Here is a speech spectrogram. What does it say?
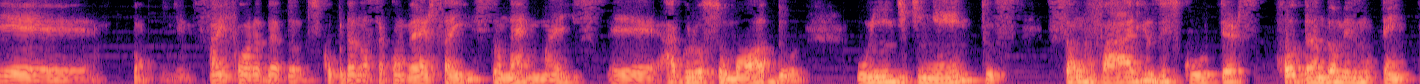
é, bom, sai fora da, do, do, escopo da nossa conversa isso, né? Mas é, a grosso modo o Indy 500 são vários scooters rodando ao mesmo tempo.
